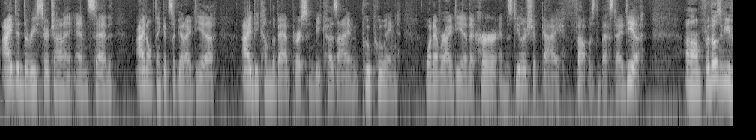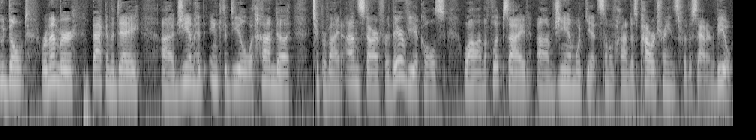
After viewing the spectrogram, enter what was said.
I did the research on it and said I don't think it's a good idea, I become the bad person because I'm poo-pooing whatever idea that her and this dealership guy thought was the best idea. Um, for those of you who don't remember, back in the day, uh, GM had inked a deal with Honda to provide OnStar for their vehicles, while on the flip side, um, GM would get some of Honda's powertrains for the Saturn Vue.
